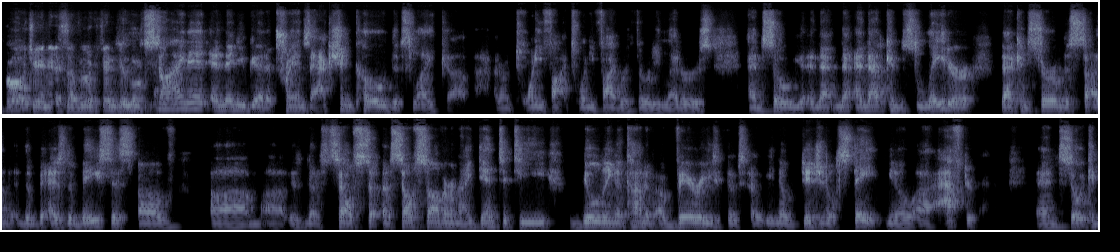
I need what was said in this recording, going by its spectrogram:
blockchain is. I've looked into. So you sign it, and then you get a transaction code that's like uh, I don't know 25, 25 or thirty letters, and so and that and that can later that can serve the, the as the basis of um, uh, self self sovereign identity, building a kind of a very uh, you know digital state. You know, uh, after that and so it can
